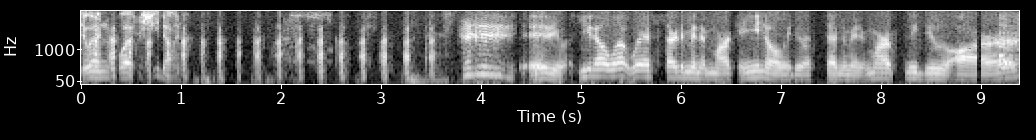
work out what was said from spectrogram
doing what she done. anyway, you know what? We're at the 30 minute mark, and you know what we do at the 30 minute mark? We do our.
